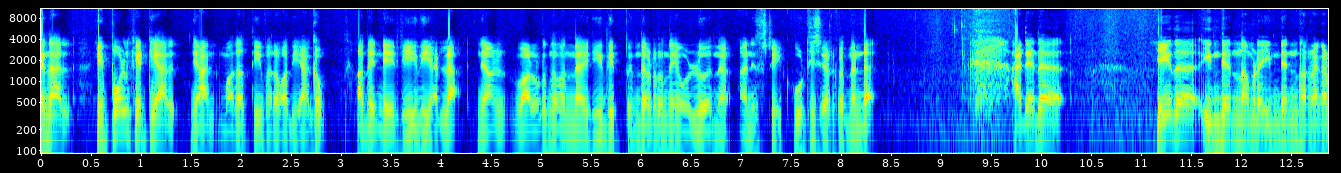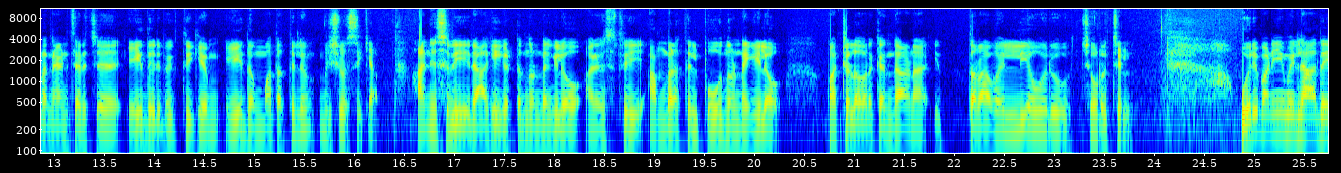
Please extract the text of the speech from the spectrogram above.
എന്നാൽ ഇപ്പോൾ കെട്ടിയാൽ ഞാൻ മത തീവ്രവാദിയാകും അതെന്റെ രീതിയല്ല. ഞാൻ വളർന്നു വന്ന രീതി പിന്തുടർന്നേ ഉള്ളൂ എന്ന് അനുശ്രീ കൂട്ടിച്ചേർക്കുന്നുണ്ട്. അതായത് ഏത് ഇന്ത്യൻ നമ്മുടെ ഇന്ത്യൻ ഭരണഘടന അനുസരിച്ച് ഏതൊരു വ്യക്തിക്കും ഏത് മതത്തിലും വിശ്വസിക്കാം. അനുശ്രീ രാഖി കെട്ടുന്നുണ്ടെങ്കിലോ അനുശ്രീ അമ്പലത്തിൽ പോകുന്നുണ്ടെങ്കിലോ മറ്റുള്ളവർക്ക് എന്താണ് ഇത്ര വലിയ ഒരു ചൊറിച്ചിൽ? ഒരു പണിയുമില്ലാതെ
